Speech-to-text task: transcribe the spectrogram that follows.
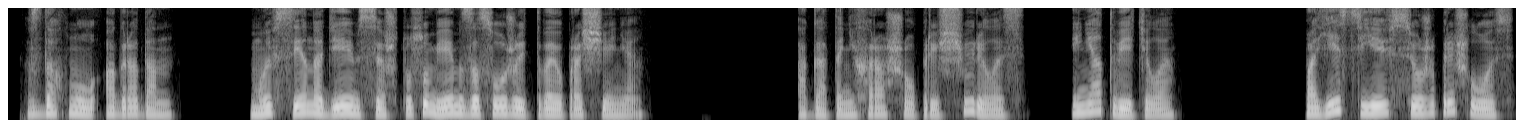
— вздохнул Аградан. «Мы все надеемся, что сумеем заслужить твое прощение». Агата нехорошо прищурилась и не ответила. Поесть ей все же пришлось.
